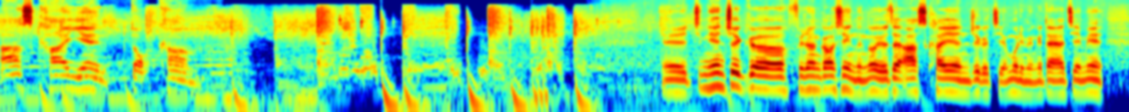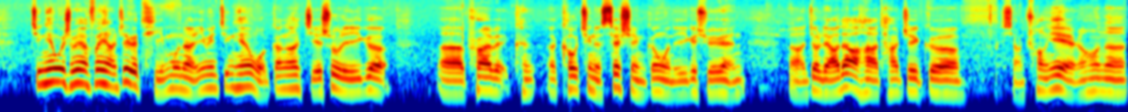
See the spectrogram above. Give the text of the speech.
AskKaiYan.com. 呃，今天这个非常高兴能够又在 Ask 开宴这个节目里面跟大家见面。今天为什么要分享这个题目呢？因为今天我刚刚结束了一个呃 private con 呃 coaching 的 session，跟我的一个学员，呃，就聊到哈，他这个想创业，然后呢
